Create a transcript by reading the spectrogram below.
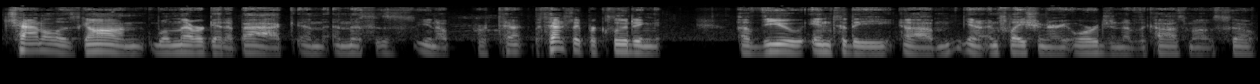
channel is gone, we'll never get it back, and and this is you know potentially precluding a view into the um, you know inflationary origin of the cosmos. So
